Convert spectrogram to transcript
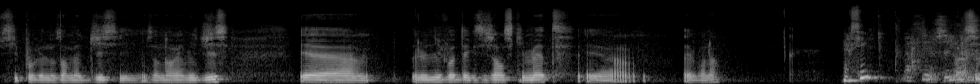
s'ils pouvaient nous en mettre 10, ils en auraient mis 10. Et euh, le niveau d'exigence qu'ils mettent, et, voilà. Merci. Merci. Merci. Merci.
